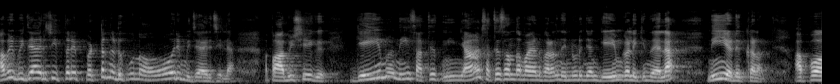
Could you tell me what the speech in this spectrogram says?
അവർ വിചാരിച്ച് ഇത്രയും പെട്ടെന്ന് എടുക്കുമെന്ന് ആരും വിചാരിച്ചില്ല. അപ്പോൾ അഭിഷേക് ഗെയിം നീ സത്യ ഞാൻ സത്യസന്ധമായാണ് പറയുന്നത് നിന്നോട് ഞാൻ ഗെയിം കളിക്കുന്നതല്ല നീ എടുക്കണം. അപ്പോൾ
